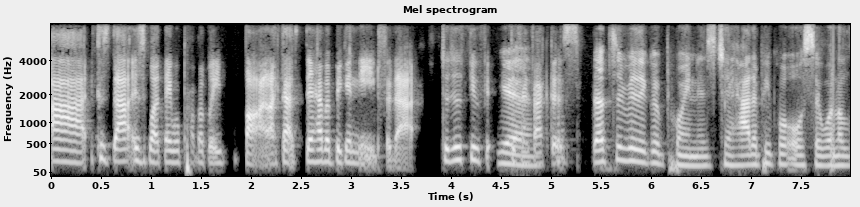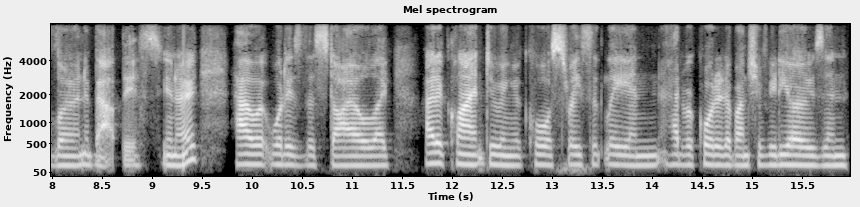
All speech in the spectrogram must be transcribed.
uh, because that is what they will probably buy. Like that, they have a bigger need for that. So just a few yeah, different factors. That's a really good point as to how do people also want to learn about this, you know, how it, what is the style? Like I had a client doing a course recently and had recorded a bunch of videos and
